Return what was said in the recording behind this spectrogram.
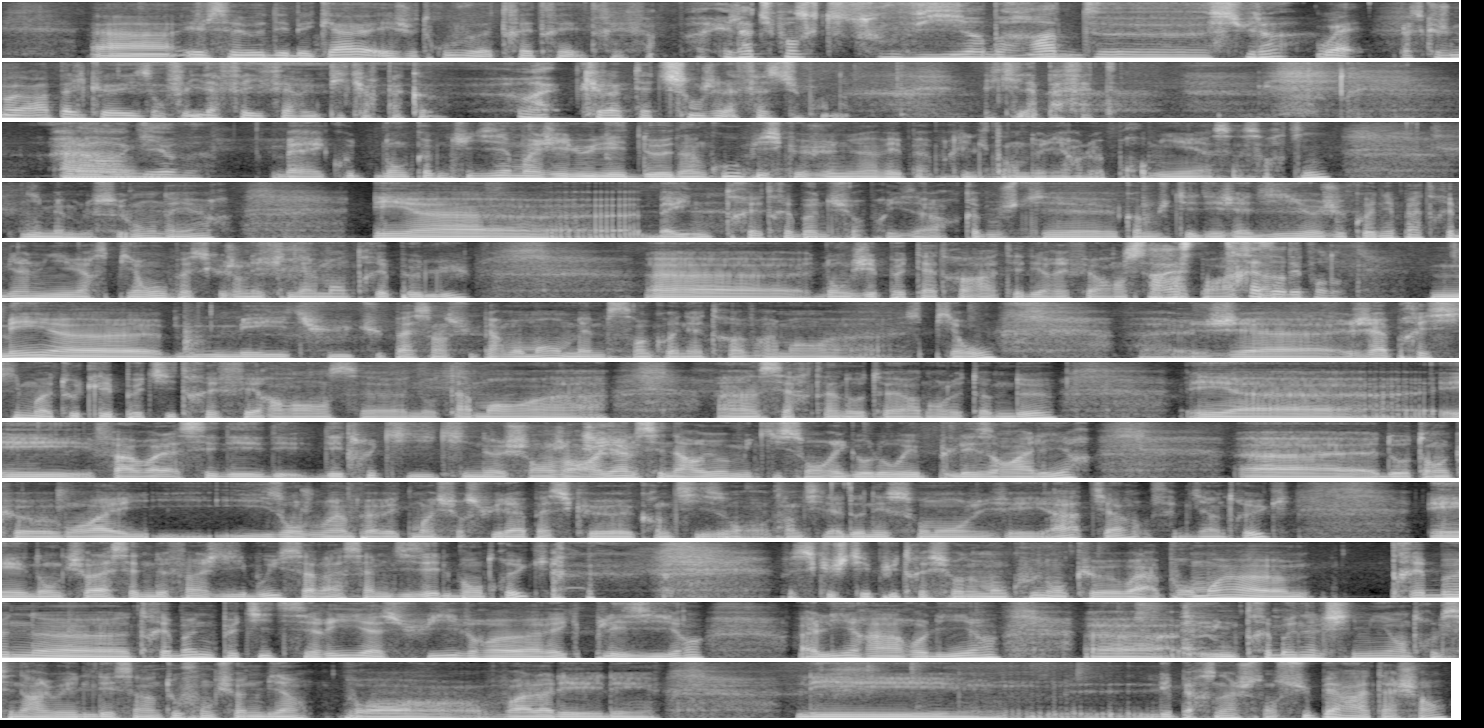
Euh, et le CE des BK est, je trouve, très, très, très fin. Et là, tu penses que tu te souviendras de celui-là? Ouais, parce que je me rappelle qu'il ont fait, il a failli faire une piqûre Paco, Ouais. qui aurait peut-être changé la face du monde, et qu'il l'a pas faite. Alors, Euh, Guillaume. Bah écoute, donc comme tu disais, moi j'ai lu les deux d'un coup, puisque je n'avais pas pris le temps de lire le premier à sa sortie, ni même le second d'ailleurs. Et euh, bah, une très très bonne surprise. Alors comme je t'ai comme je t'ai déjà dit, euh, je connais pas très bien l'univers Spirou parce que j'en ai finalement très peu lu. Euh, donc j'ai peut-être raté des références Ça par reste rapport à très ça. indépendant. Mais, euh, mais tu, tu passes un super moment, même sans connaître vraiment Spirou. J'apprécie, moi, toutes les petites références, notamment à, à un certain auteur dans le tome 2. Et, euh, et enfin voilà, c'est des, trucs qui, ne changent en rien le scénario, mais qui sont rigolos et plaisants à lire. Euh, D'autant que moi, ils, ont joué un peu avec moi sur celui-là parce que quand, ils ont, quand il a donné son nom, j'ai fait Ah, tiens, ça me dit un truc. Et donc sur la scène de fin, je dis Oui, ça va, ça me disait le bon truc. parce que je n'étais plus très sûr de mon coup. Donc euh, voilà, pour moi, très, bonne, très bonne petite série à suivre avec plaisir, à lire, à relire. Euh, une très bonne alchimie entre le scénario et le dessin, tout fonctionne bien. Pour, euh, voilà, les, les, les, personnages sont super attachants.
